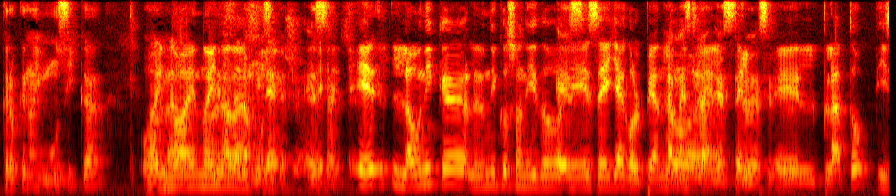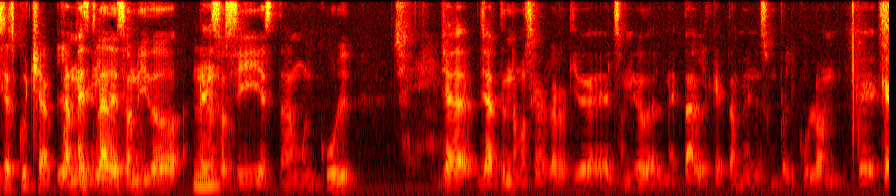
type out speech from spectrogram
creo que no hay música. O No hay nada. hay- no hay Pero es nada. el La música. silencio. Exacto. Eh, la única, el único sonido Es- es, ella golpeando la mezcla, el, es, te iba a el- decir. el plato y se escucha. La mezcla de sonido, eso sí, está muy cool. Sí. Ya, ya tendremos que hablar aquí del sonido del metal, que también es un peliculón. Que, que,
